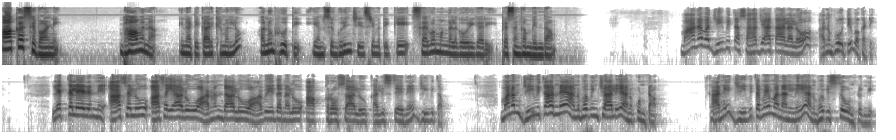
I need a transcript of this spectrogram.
ఆకాశవాణి. భావన ఈనాటి కార్యక్రమంలో అనుభూతి ఈ అంశం గురించి శ్రీమతి కె. సర్వమంగళగౌరి గారి ప్రసంగం విందాం. మానవ జీవిత సహజాతాలలో అనుభూతి ఒకటి. లెక్కలేనన్ని ఆశలు ఆశయాలు ఆనందాలు ఆవేదనలు ఆక్రోశాలు కలిస్తేనే జీవితం. మనం జీవితాన్నే అనుభవించాలి అనుకుంటాం. కానీ జీవితమే మనల్ని అనుభవిస్తూ ఉంటుంది.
